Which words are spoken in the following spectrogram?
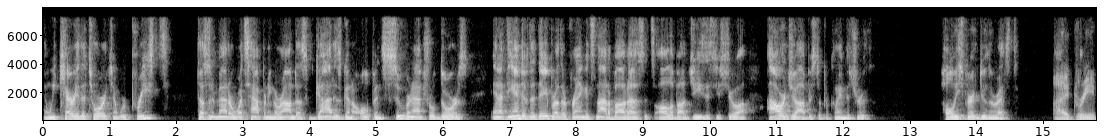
and we carry the torch and we're priests, doesn't matter what's happening around us, God is going to open supernatural doors. And at the end of the day, Brother Frank, it's not about us, it's all about Jesus, Yeshua. Our job is to proclaim the truth. Holy Spirit, do the rest. I agree.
